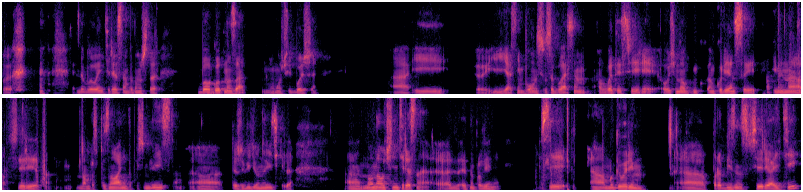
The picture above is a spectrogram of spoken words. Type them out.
Это было интересно, потому что было год назад, может, чуть больше, а, и, э, и я с ним полностью согласен. В этой сфере очень много кон- конкуренции именно в сфере там, нам распознавания, допустим, лиц, там, а, даже видеоаналитики, да. А, Но она очень интересная, э, это направление. Если а, мы говорим а, про бизнес в сфере IT,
